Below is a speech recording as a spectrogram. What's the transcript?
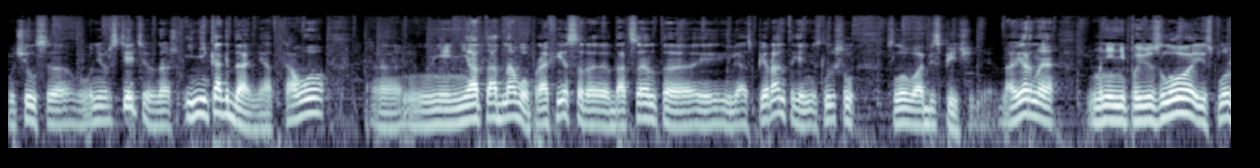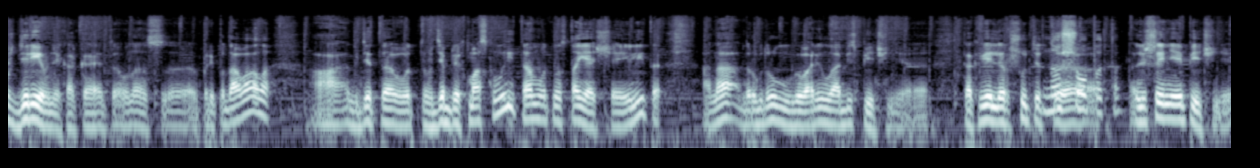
учился в университете в наш, и никогда ни от кого, э, ни, ни от одного профессора, доцента или аспиранта я не слышал слова обеспечение. Наверное, мне не повезло, и сплошь деревня какая-то у нас э, преподавала. А где-то вот в дебрях Москвы, там вот настоящая элита, она друг другу говорила обеспечение. Как Веллер шутит, Но. Э, лишение печени,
